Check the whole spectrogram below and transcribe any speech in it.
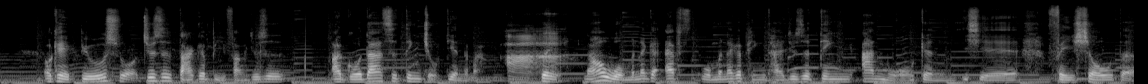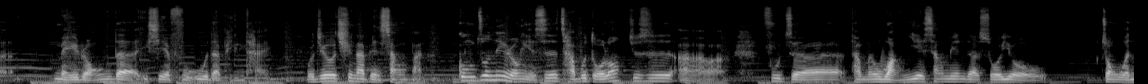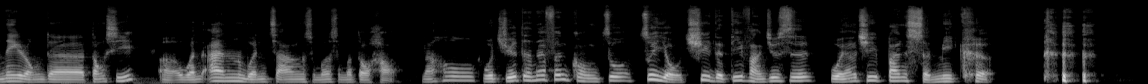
OK，比如说，就是打个比方，就是。阿国大是订酒店的嘛？啊，对。然后我们那个 App，我们那个平台就是订按摩跟一些 facial 的美容的一些服务的平台。我就去那边上班，工作内容也是差不多咯，就是啊、呃，负责他们网页上面的所有中文内容的东西，呃，文案、文章什么什么都好。然后我觉得那份工作最有趣的地方就是我要去办神秘课。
